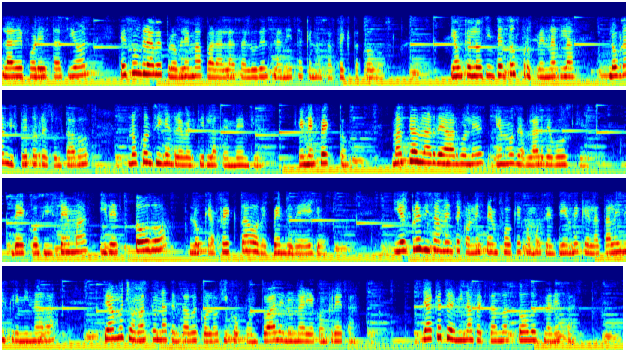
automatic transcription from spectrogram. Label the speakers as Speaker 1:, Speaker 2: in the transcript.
Speaker 1: La deforestación es un grave problema para la salud del planeta que nos afecta a todos. Y aunque los intentos por frenarla logran discretos resultados, no consiguen revertir la tendencia. En efecto, más que hablar de árboles, hemos de hablar de bosques, de ecosistemas y de todo lo que afecta o depende de ellos. Y es precisamente con este enfoque como se entiende que la tala indiscriminada sea mucho más que un atentado ecológico puntual en un área concreta, ya que termina afectando a todo el planeta,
